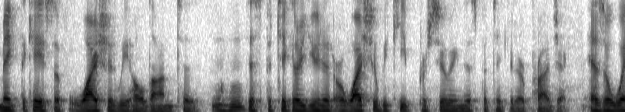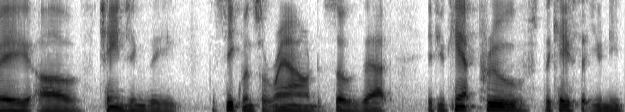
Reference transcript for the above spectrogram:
make the case of why should we hold on to mm-hmm. this particular unit or why should we keep pursuing this particular project as a way of changing the, the sequence around so that if you can't prove the case that you need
